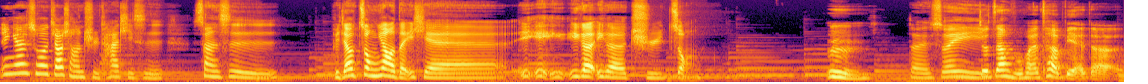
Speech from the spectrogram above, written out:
应该说交响曲它其实。算是比较重要的一些一一一一个一个曲种，嗯，对，所以就政府会特别的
